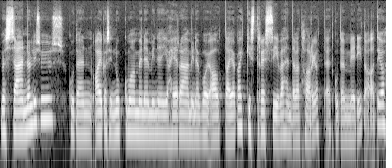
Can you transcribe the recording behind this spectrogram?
Myös säännöllisyys, kuten aikaisin nukkumaan meneminen ja herääminen voi auttaa, ja kaikki stressiä vähentävät harjoitteet, kuten meditaatio.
